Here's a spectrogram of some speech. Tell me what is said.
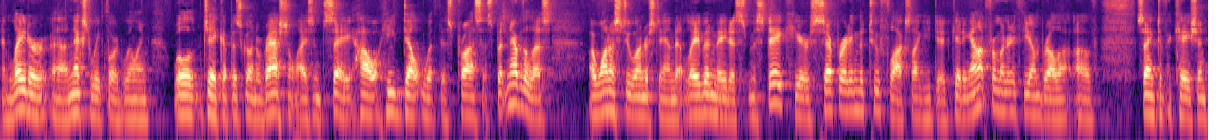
And later, uh, next week, Lord willing, will Jacob is going to rationalize and say how he dealt with this process. But nevertheless, I want us to understand that Laban made a mistake here, separating the two flocks like he did, getting out from underneath the umbrella of sanctification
